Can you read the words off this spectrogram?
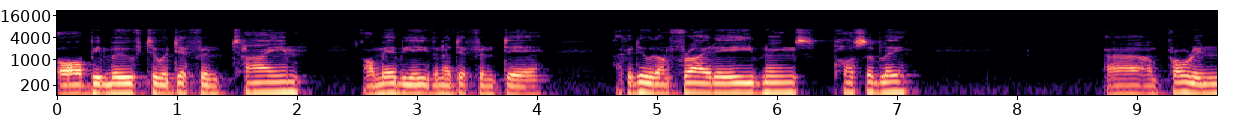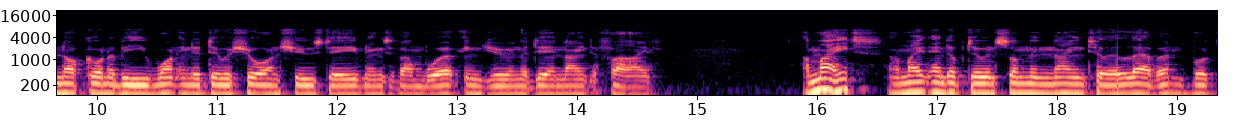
or be moved to a different time or maybe even a different day. I could do it on Friday evenings, possibly. Uh, I'm probably not going to be wanting to do a show on Tuesday evenings if I'm working during the day 9 to 5. I might, I might end up doing something 9 till 11, but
